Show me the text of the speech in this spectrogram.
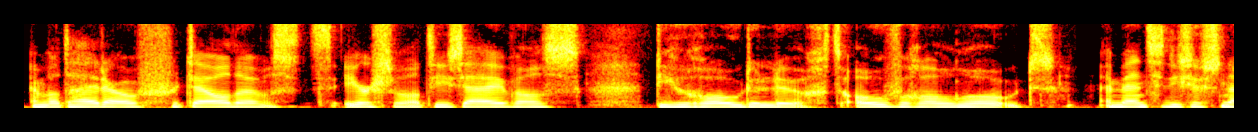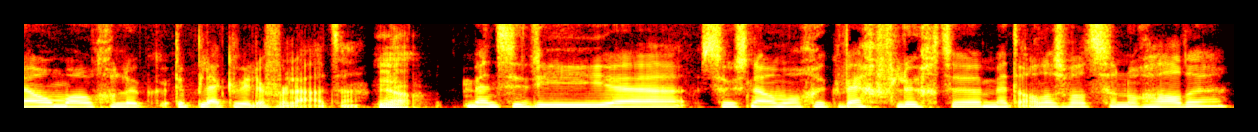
En wat hij daarover vertelde, was het eerste wat hij zei, was die rode lucht, overal rood. En mensen die zo snel mogelijk de plek willen verlaten. Ja. Mensen die uh, zo snel mogelijk wegvluchten met alles wat ze nog hadden.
